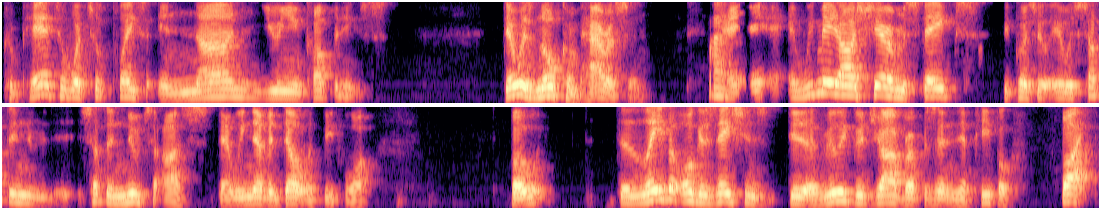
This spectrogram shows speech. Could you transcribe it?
compared to what took place in non-union companies, there was no comparison. Right. And, and, we made our share of mistakes because it, it was something something new to us that we never dealt with before. But the labor organizations did a really good job representing their people, but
